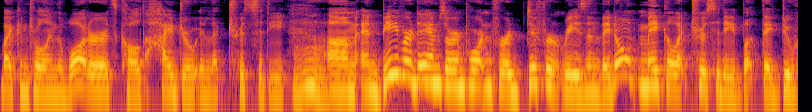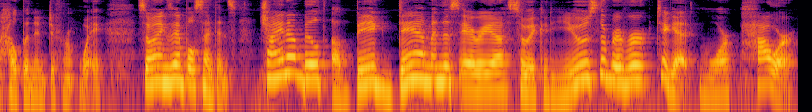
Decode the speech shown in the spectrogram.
by controlling the water. It's called hydroelectricity. Um, and beaver dams are important for a different reason. They don't make electricity, but they do help in a different way. So, an example sentence China built a big dam in this area so it could use the river to get more power.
